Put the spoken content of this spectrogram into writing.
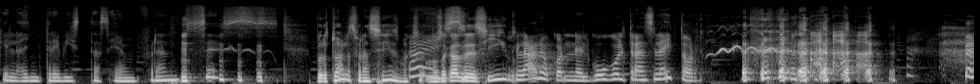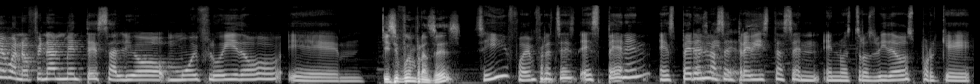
que la entrevista sea en francés. Pero tú hablas francés, Max. Ay, Nos acabas sí, de decir. Claro, con el Google Translator. Pero bueno, finalmente salió muy fluido. eh, ¿Y si fue en francés? Sí, fue en francés. Esperen, esperen Los las videos. entrevistas en, en nuestros videos porque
